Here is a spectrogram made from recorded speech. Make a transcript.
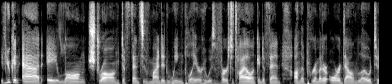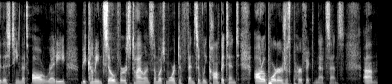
if you can add a long, strong, defensive-minded wing player who is versatile and can defend on the perimeter or down low to this team that's already becoming so versatile and so much more defensively competent. Otto Porter is just perfect in that sense. Um,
